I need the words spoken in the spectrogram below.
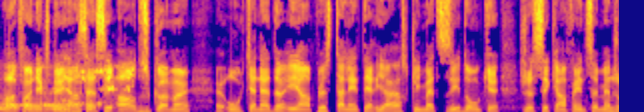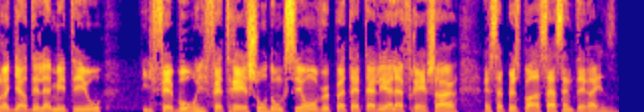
offre une expérience assez hors du commun au Canada. Et en plus, c'est à l'intérieur, climatisé. Donc, je sais qu'en fin de semaine, je regardais la météo. Il fait beau, il fait très chaud. Donc, si on veut peut-être aller à la fraîcheur, ça peut se passer à Sainte-Thérèse.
